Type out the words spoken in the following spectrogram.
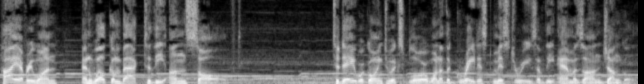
Hi, everyone, and welcome back to The Unsolved. Today, we're going to explore one of the greatest mysteries of the Amazon jungle,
